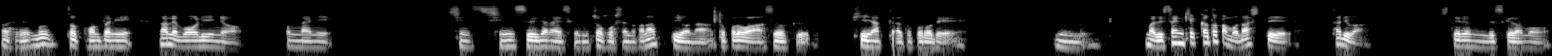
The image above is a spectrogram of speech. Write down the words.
そうですね、もうちょっと本当に、なんでモーリーニョ、こんなに浸水じゃないですけども、重宝してるのかなっていうようなところはすごく気になってたところで、うん。まあ実際に結果とかも出してたりはしてるんですけども、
